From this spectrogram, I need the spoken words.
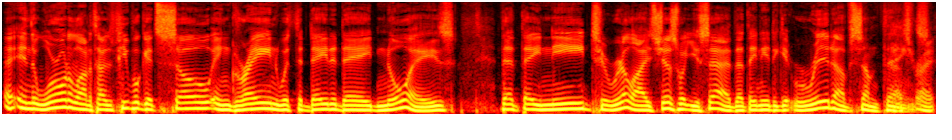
in the world, a lot of times people get so ingrained with the day to day noise that they need to realize just what you said that they need to get rid of some things. That's right.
